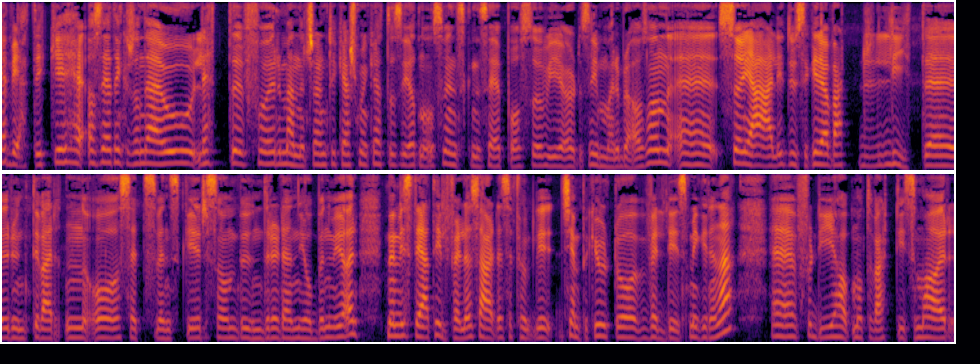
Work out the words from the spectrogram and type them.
Jeg vet ikke. altså jeg tenker sånn, Det er jo lett for manageren til Cash Cat å si at nå svenskene ser på oss og vi gjør det så innmari bra og sånn. Uh, så jeg er litt usikker. Jeg har vært lite rundt i verden og sett svensker som beundrer den jobben vi gjør. Men hvis det er tilfellet, så er det selvfølgelig kjempekult og veldig smigrende. Uh, for de har på en måte vært de som har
